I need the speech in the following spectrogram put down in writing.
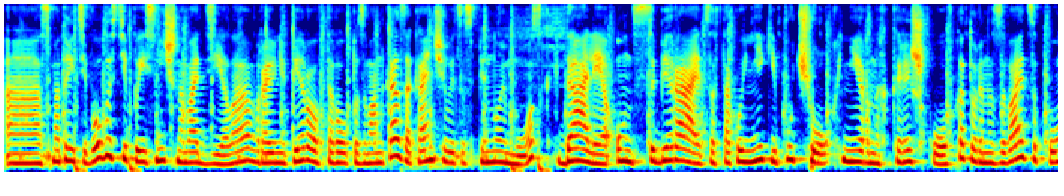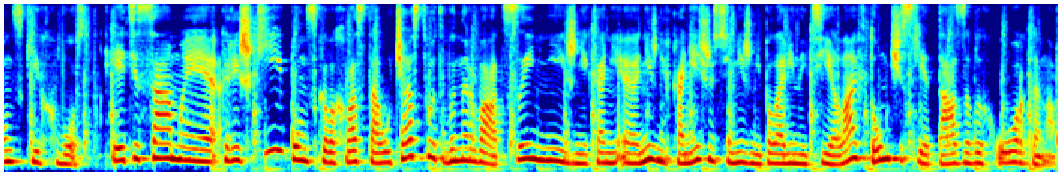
а, смотрите, в области поясничного отдела, в районе первого-второго позвонка заканчивается спинной мозг. Далее он собирается в такой некий пучок нервных корешков, который называется конский хвост. Эти самые корешки конского хвоста участвуют в иннервации нижней, э, нижних конечностей, нижней половины тела, в том числе тазовых органов.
